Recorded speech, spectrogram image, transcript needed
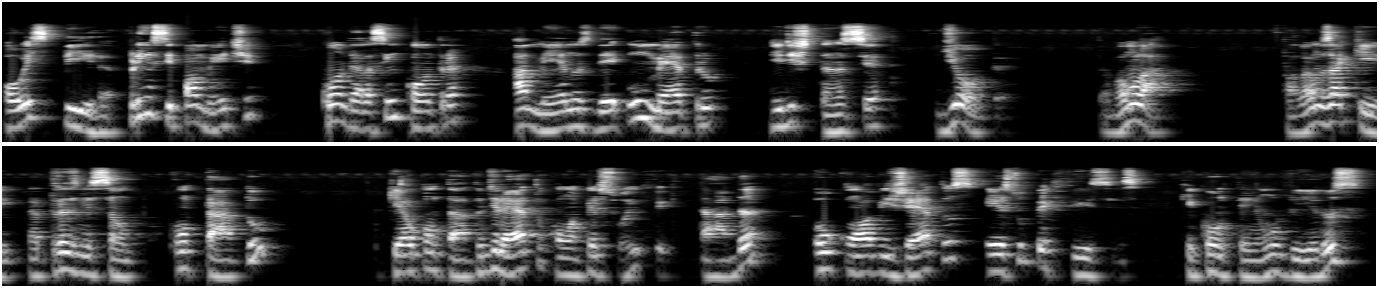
ou espirra, principalmente quando ela se encontra a menos de um metro de distância de outra. Então vamos lá. Falamos aqui da transmissão contato, que é o contato direto com uma pessoa infectada ou com objetos e superfícies que contenham o vírus.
